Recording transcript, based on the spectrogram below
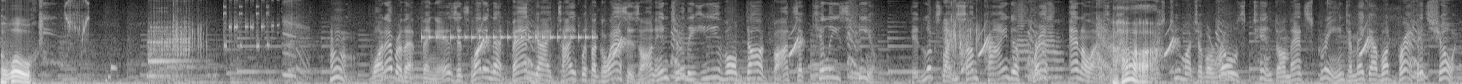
Oh, whoa. Whatever that thing is, it's letting that bad guy type with the glasses on into the evil dogbot's Achilles heel. It looks like some kind of breath analyzer. Aha. There's too much of a rose tint on that screen to make out what breath it's showing.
